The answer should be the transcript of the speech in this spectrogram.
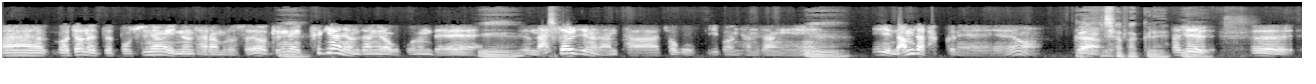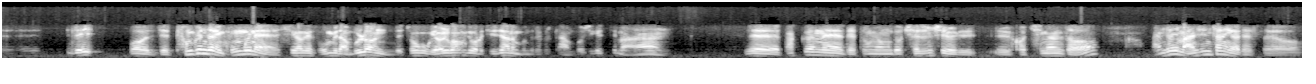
아, 뭐 저는 또 보수진영에 있는 사람으로서요. 굉장히 특이한 현상이라고 보는데 예. 낯설지는 않다. 조국 이번 현상이 예. 이 남자 박근혜예요. 그러니까 자, 박근혜. 사실 어, 이제 이- 뭐 이제 평균적인 국민의 시각에서 봅니다. 물론 조국 열광적으로 지지하는 분들은 그렇게 안 보시겠지만 이제 박근혜 대통령도 최순실을 거치면서 완전히 만신창이가 됐어요.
